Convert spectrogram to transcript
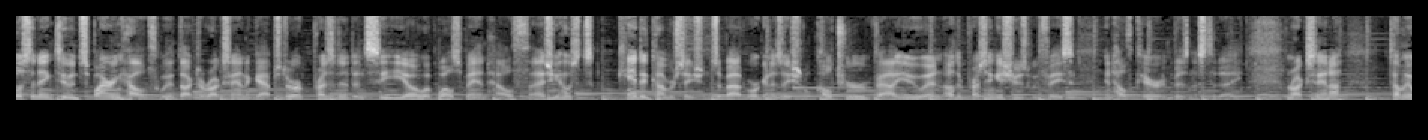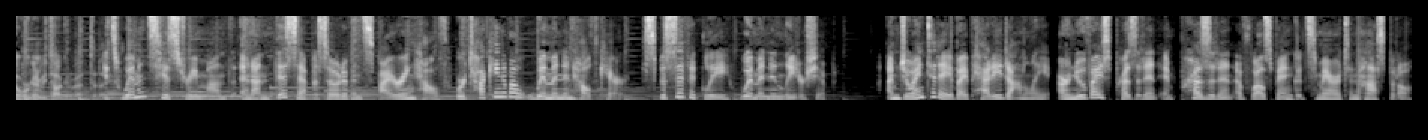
listening to Inspiring Health with Dr. Roxana Gapstur, President and CEO of WellSpan Health, as she hosts candid conversations about organizational culture, value, and other pressing issues we face in healthcare and business today. And Roxana, tell me what we're going to be talking about today. It's Women's History Month, and on this episode of Inspiring Health, we're talking about women in healthcare, specifically women in leadership. I'm joined today by Patty Donnelly, our new Vice President and President of WellSpan Good Samaritan Hospital.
